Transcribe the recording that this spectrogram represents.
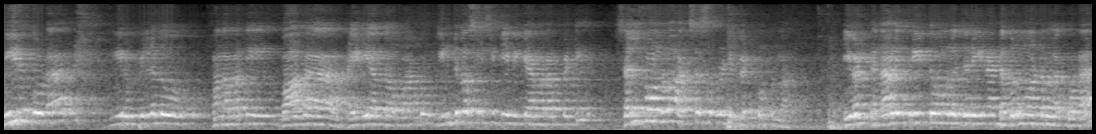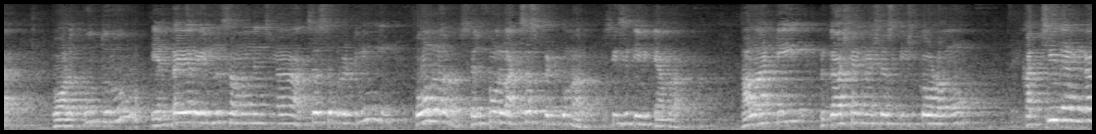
మీరు కూడా మీరు పిల్లలు కొంతమంది బాగా ఐడియాతో పాటు ఇంటిలో సీసీటీవీ కెమెరా పెట్టి సెల్ ఫోన్లో అక్సెసిబిలిటీ పెట్టుకుంటున్నారు. ఈవెన్ తెనాలి త్రీ టౌన్లో జరిగిన డబుల్ మోడల్లో కూడా వాళ్ళ కూతురు ఎంటైర్ ఇల్లు సంబంధించిన అక్సెసిబిలిటీని ఫోన్లో సెల్ ఫోన్లో అక్సెస్ పెట్టుకున్నారు సీసీటీవీ కెమెరా. అలాంటి ప్రికాషన్ మెషర్స్ తీసుకోవడము ఖచ్చితంగా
